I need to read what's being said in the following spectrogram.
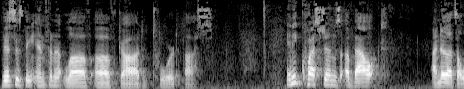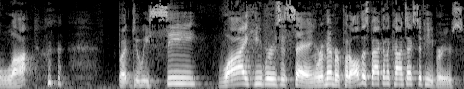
This is the infinite love of God toward us. Any questions about, I know that's a lot, but do we see why Hebrews is saying, remember, put all this back in the context of Hebrews,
